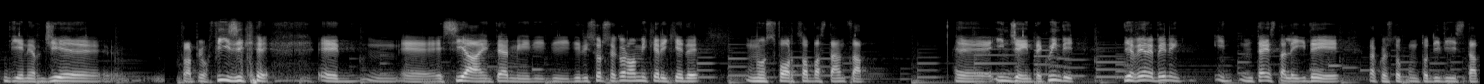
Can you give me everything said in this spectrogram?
di energie proprio fisiche e, e, e sia in termini di, di, di, risorse economiche richiede uno sforzo abbastanza eh, ingente. Quindi di avere bene in, in testa le idee da questo punto di vista.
